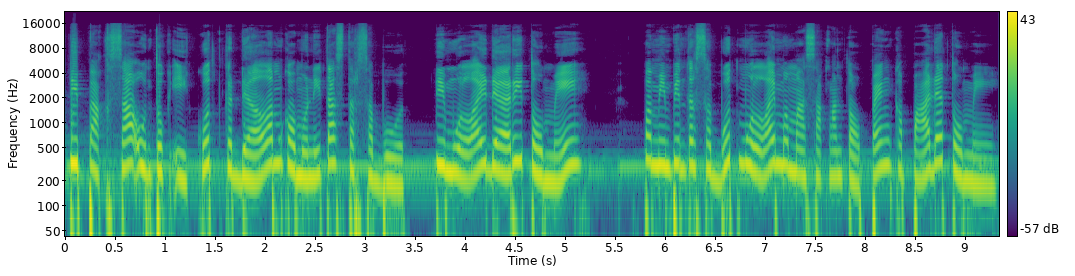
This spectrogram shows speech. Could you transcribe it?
dipaksa untuk ikut ke dalam komunitas tersebut. Dimulai dari Tome, pemimpin tersebut mulai memasakkan topeng kepada Tome.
